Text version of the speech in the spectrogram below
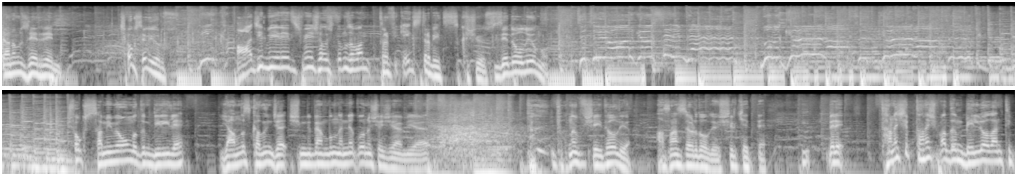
Canım zerrin. Çok seviyoruz. Acil bir yere yetişmeye çalıştığım zaman trafik ekstra bir sıkışıyor. Size de oluyor mu? Tütüyor gözlerimden Bunu gör artık gör artık Çok samimi olmadığım biriyle yalnız kalınca şimdi ben bununla ne konuşacağım ya? Bana bu şeyde oluyor. Asansörde oluyor şirkette. Böyle tanışıp tanışmadığım belli olan tip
